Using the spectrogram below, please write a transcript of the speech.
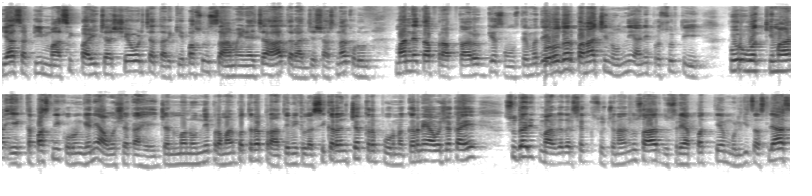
यासाठी मासिक पाळीच्या शेवटच्या तारखेपासून सहा महिन्याच्या आत राज्य शासनाकडून मान्यता प्राप्त आरोग्य संस्थेमध्ये गरोदरपणाची नोंदणी आणि प्रसूती पूर्व किमान एक तपासणी करून घेणे आवश्यक आहे. जन्म नोंदणी प्रमाणपत्र प्राथमिक लसीकरण चक्र पूर्ण करणे आवश्यक आहे. सुधारित मार्गदर्शक सूचनांनुसार दुसरे अपत्य मुलगीच असल्यास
